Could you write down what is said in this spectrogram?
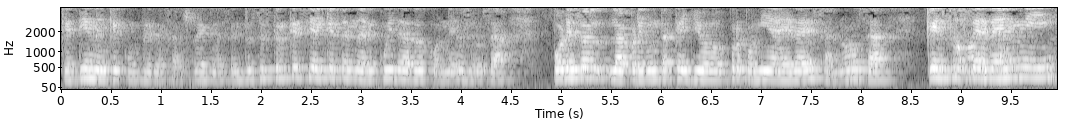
que tienen que cumplir esas reglas. Entonces creo que sí hay que tener cuidado con eso. O sea, por eso la pregunta que yo proponía era esa, ¿no? O sea, qué sucede en mí,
